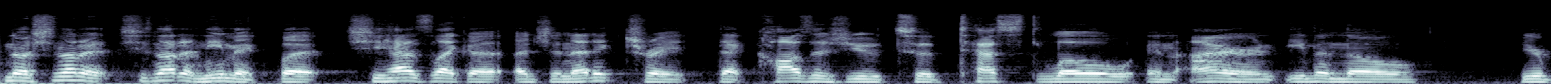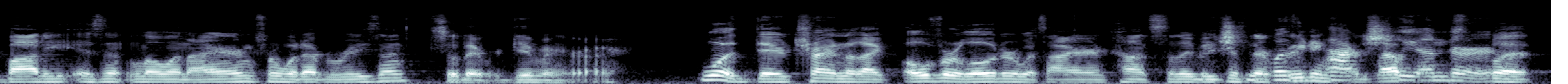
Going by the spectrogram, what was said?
No, she's not a she's not anemic, but she has like a, a genetic trait that causes you to test low in iron, even though your body isn't low in iron for whatever reason. so they were giving her. Would they're trying to like overload her with iron constantly because she they're was reading her actually levels, under. but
